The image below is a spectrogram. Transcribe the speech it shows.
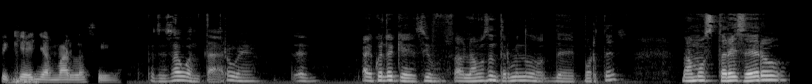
si quieren llamarlo así. Pues es aguantar, güey. Eh, hay cuenta que si hablamos en términos de deportes, vamos 3-0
